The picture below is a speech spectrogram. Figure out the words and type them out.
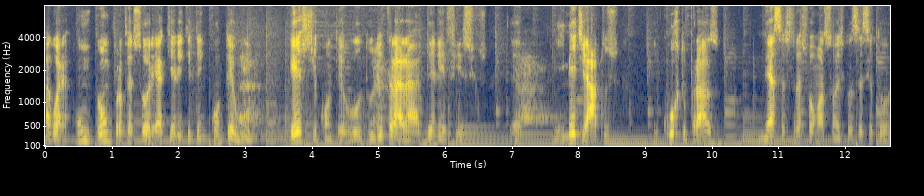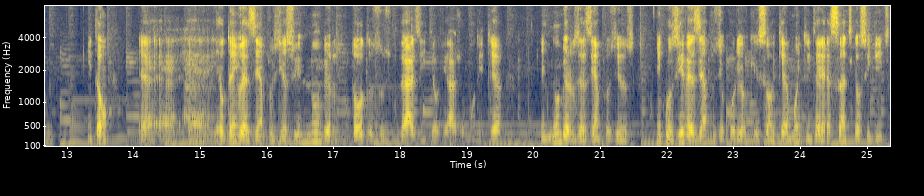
Agora, um bom professor é aquele que tem conteúdo. Este conteúdo lhe trará benefícios é, imediatos, em curto prazo, nessas transformações que você citou. Então, é, é, é, eu tenho exemplos disso inúmeros em todos os lugares em que eu viajo o mundo inteiro, inúmeros exemplos disso. Inclusive exemplos de que são que é muito interessante, que é o seguinte:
